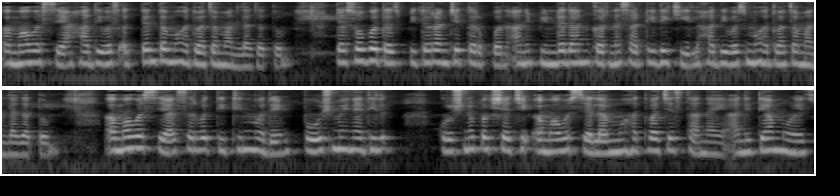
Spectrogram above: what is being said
अमावस्या हा दिवस अत्यंत महत्त्वाचा मानला जातो. त्यासोबतच पितरांचे तर्पण आणि पिंडदान करण्यासाठी देखील हा दिवस महत्त्वाचा मानला जातो. अमावस्या सर्व तिथींमध्ये पौष महिन्यातील कृष्ण पक्षाची अमावस्याला महत्त्वाचे स्थान आहे आणि त्यामुळेच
